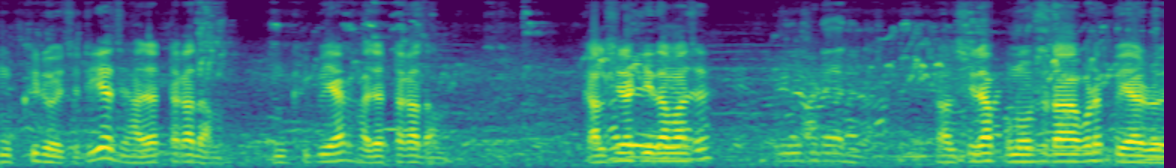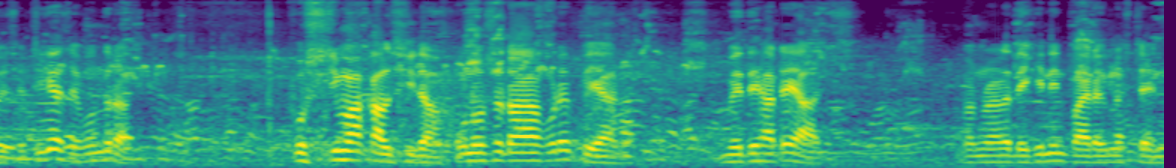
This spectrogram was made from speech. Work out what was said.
মুখী রয়েছে, ঠিক আছে? হাজার টাকা দাম। মুখী পেয়ার হাজার টাকা দাম। কালশিরা কি দাম আছে? কালশিরা পনেরোশো টাকা করে পেয়ার রয়েছে ঠিক আছে বন্ধুরা? পশ্চিমা কালশিরা পনেরোশো টাকা করে পেয়ার মেদেহাটে আজ। আপনারা দেখে নিন পায়রাগুলো স্ট্যান্ড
